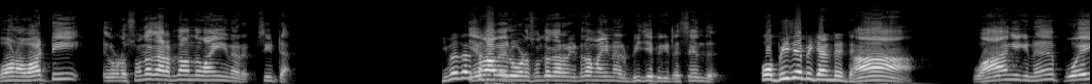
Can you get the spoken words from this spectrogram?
போன வாட்டி இவரோட சொந்தக்காரர் தான் வந்து வாங்கினாரு சீட்டை. ஏவாவேலுவோட சொந்தக்காரர்கிட்ட தான் வாங்கினாரு பிஜேபி கிட்ட சேர்ந்து. ஓ பிஜேபி கேண்டிடேட் ஆ வாங்கிக்கின்னு போய்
